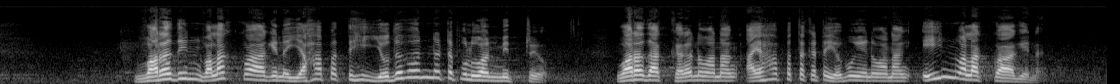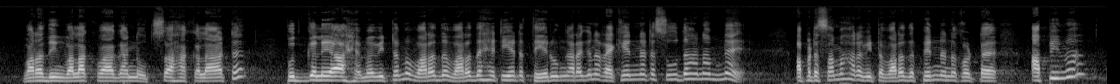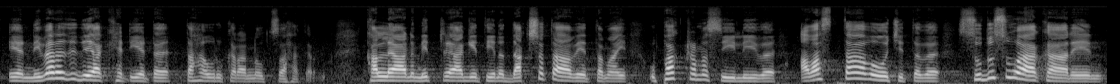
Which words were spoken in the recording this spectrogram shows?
වරදින් වළක්වාගෙන යහපතෙහි යොදවන්නට පුළුවන් මිත්‍රයෝ. වරදක් කරනවා නම් අයහපතකට යොමු වෙනවා නම් එයින් වළක්වාගෙන වරදින් වළක්වා ගන්න උත්සාහ කළාට පුද්ගලයා හැම විටම වරද වරද හැටියට තේරුම් අරගෙන රැකෙන්නට සූදානම් නැහැ. අපිට සමහර විට වරද පෙන්නකොට අපිම එය නිවැරදි දෙයක් හැටියට තහවුරු කරන්න උත්සාහ කරනවා. කල්යාණ මිත්‍රයාගේ තියෙන දක්ෂතාවය තමයි උපක්‍රමශීලීව අවස්ථාවෝචිතව සුදුසු ආකාරයෙන්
